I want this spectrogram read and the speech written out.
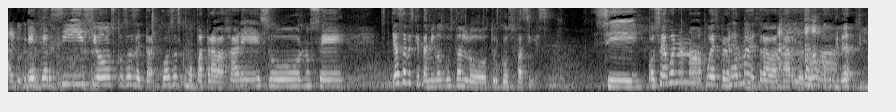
Algo que ejercicios, cosas, de tra- cosas como para trabajar eso, no sé. Ya sabes que también nos gustan los trucos fáciles. Sí. O sea, bueno, no, pues, pero Gratis. forma de trabajarlos. ajá. Gratis.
